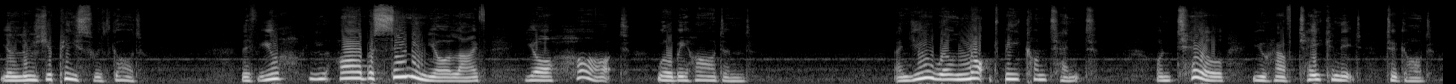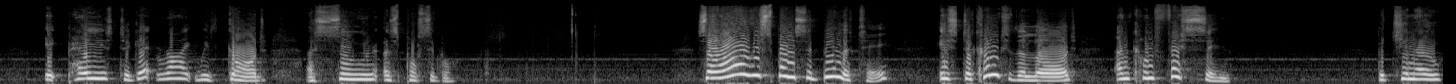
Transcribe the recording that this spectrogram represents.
you'll lose your peace with God. If you harbour sin in your life, your heart will be hardened. And you will not be content until you have taken it to God. It pays to get right with God as soon as possible. So our responsibility is to come to the Lord and confess sin. But you know,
